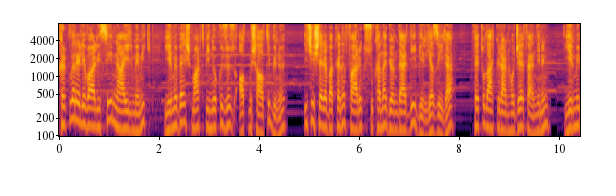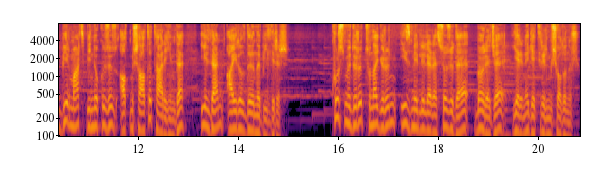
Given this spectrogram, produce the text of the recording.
Kırklareli Valisi Nail Memik 25 Mart 1966 günü İçişleri Bakanı Faruk Sükan'a gönderdiği bir yazıyla Fethullah Gülen Hoca Efendi'nin 21 Mart 1966 tarihinde ilden ayrıldığını bildirir. Kurs müdürü Tuna Gür'ün İzmirlilere sözü de böylece yerine getirilmiş olunur.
